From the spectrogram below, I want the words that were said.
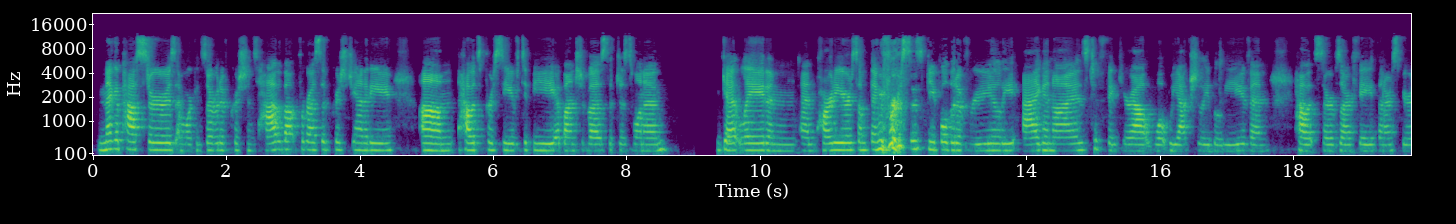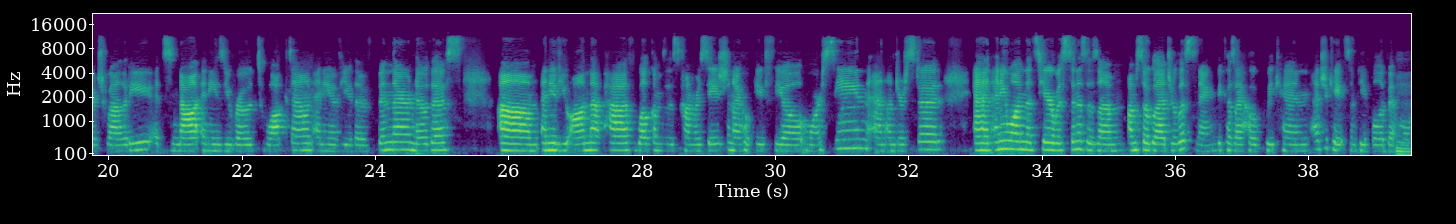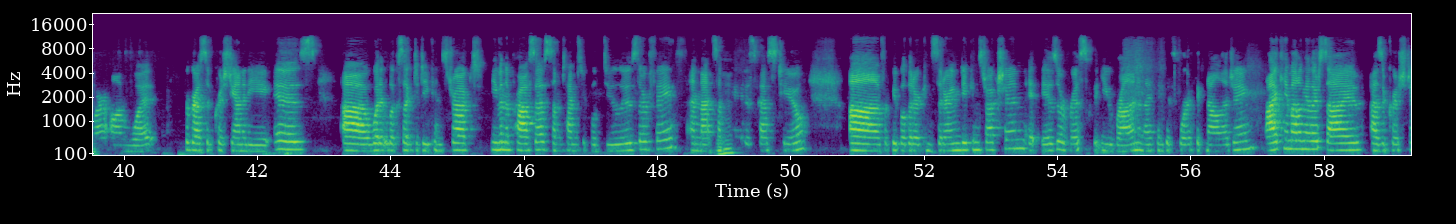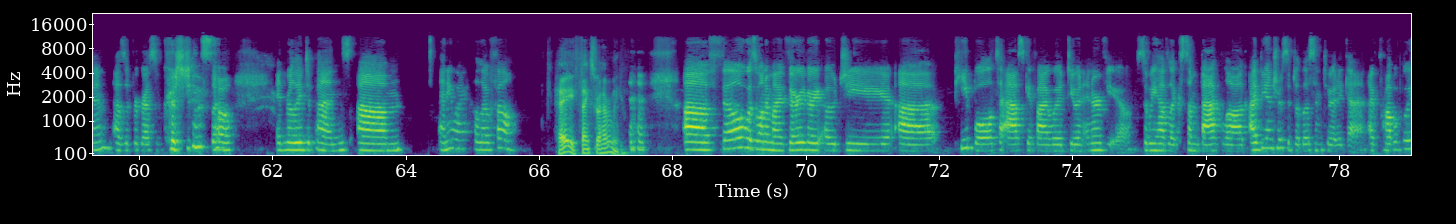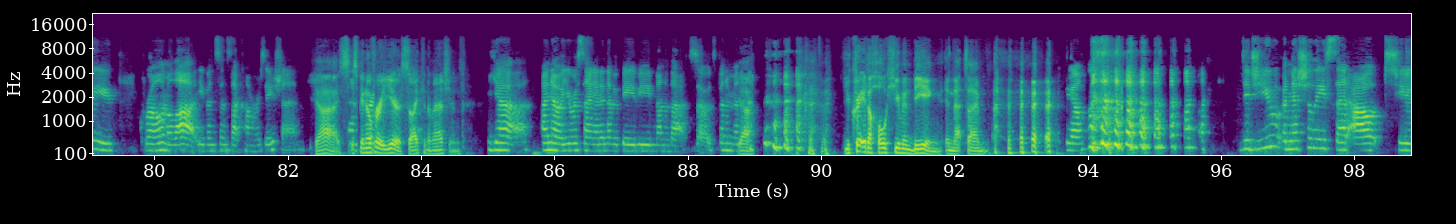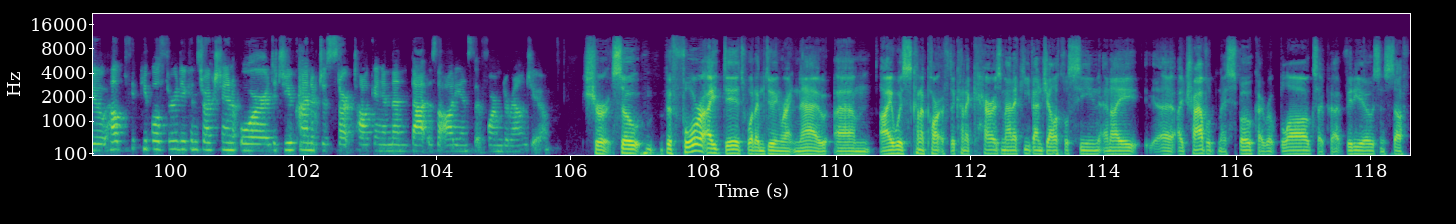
mega pastors and more conservative Christians have about progressive Christianity, um, how it's perceived to be a bunch of us that just want to get laid and and party or something versus people that have really agonized to figure out what we actually believe and how it serves our faith and our spirituality. It's not an easy road to walk down. Any of you that have been there know this um, any of you on that path, welcome to this conversation. I hope you feel more seen and understood. And anyone that's here with cynicism, I'm so glad you're listening because I hope we can educate some people a bit mm. more on what progressive Christianity is, uh, what it looks like to deconstruct, even the process. Sometimes people do lose their faith, and that's something mm-hmm. to discuss too uh, for people that are considering deconstruction. It is a risk that you run, and I think it's worth acknowledging. I came out on the other side as a Christian, as a progressive Christian, so it really depends. Um, anyway, hello, Phil. Hey, thanks for having me. uh, Phil was one of my very, very OG uh, people to ask if I would do an interview. So we have like some backlog. I'd be interested to listen to it again. I probably grown a lot even since that conversation. Yeah, it's, it's been over a year, so I can imagine. Yeah, I know. You were saying I didn't have a baby, none of that. So it's been a minute. Yeah. you created a whole human being in that time. yeah. did you initially set out to help people through deconstruction, or did you kind of just start talking and then that is the audience that formed around you? Sure. So before I did what I'm doing right now, um, I was kind of part of the kind of charismatic evangelical scene, and I uh, I traveled and I spoke. I wrote blogs. I put out videos and stuff.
